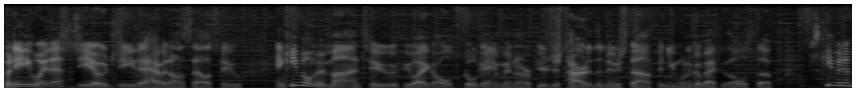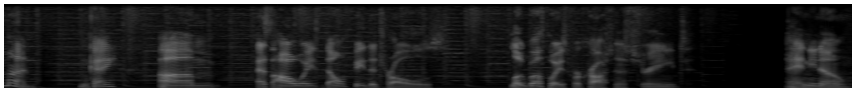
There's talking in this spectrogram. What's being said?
But anyway, that's GOG. They have it on sale too. And keep them in mind too if you like old school gaming or if you're just tired of the new stuff and you want to go back to the old stuff. Just keep it in mind. Okay? Um as always, don't feed the trolls. Look both ways for crossing the street. And you know,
